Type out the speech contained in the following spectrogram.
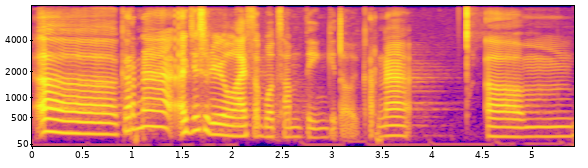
Uh, karena I just realize about something gitu. Karena um,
